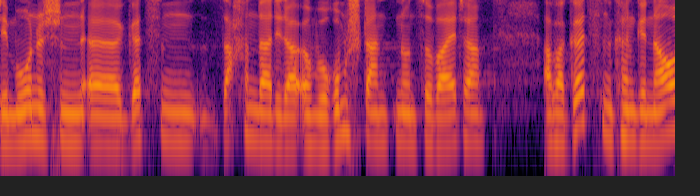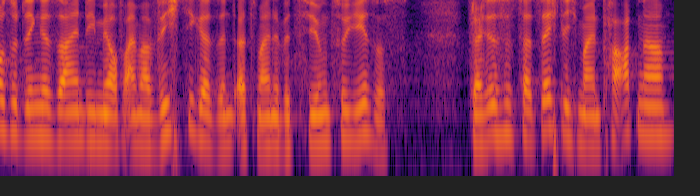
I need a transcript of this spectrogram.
dämonischen äh, Götzensachen da, die da irgendwo rumstanden und so weiter. Aber Götzen können genauso Dinge sein, die mir auf einmal wichtiger sind als meine Beziehung zu Jesus. Vielleicht ist es tatsächlich mein Partner,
